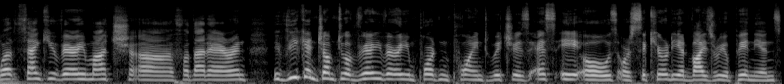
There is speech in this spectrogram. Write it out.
Well, thank you very much uh, for that, Aaron. If we can jump to a very, very important point, which is SAOs or security advisory opinions,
